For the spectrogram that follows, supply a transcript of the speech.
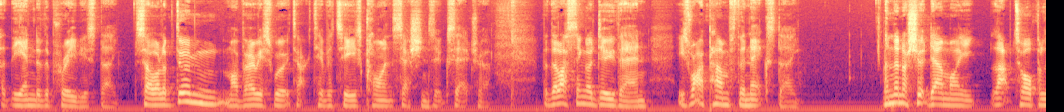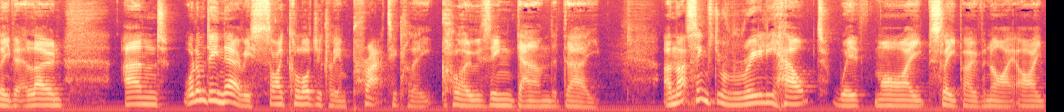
at the end of the previous day. So I'll have done my various worked activities, client sessions, etc. But the last thing I do then is write a plan for the next day. And then I shut down my laptop and leave it alone. And what I'm doing there is psychologically and practically closing down the day. And that seems to have really helped with my sleep overnight. I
